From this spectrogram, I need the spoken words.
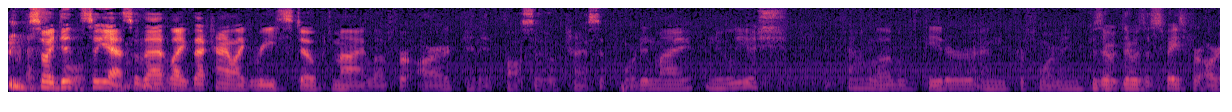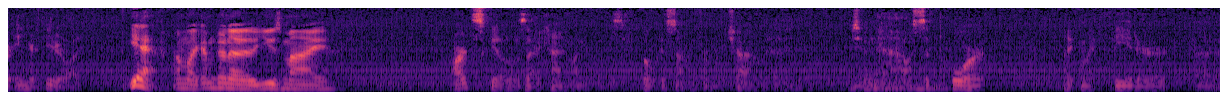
Um, so I did. cool. So yeah. So that like that kind of like re-stoked my love for art, and it also kind of supported my newly-ish found love of theater and performing. because there, there was a space for art in your theater life. Yeah, I'm like I'm gonna use my art skills I kind of like focus on from my childhood to now support like my theater uh,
